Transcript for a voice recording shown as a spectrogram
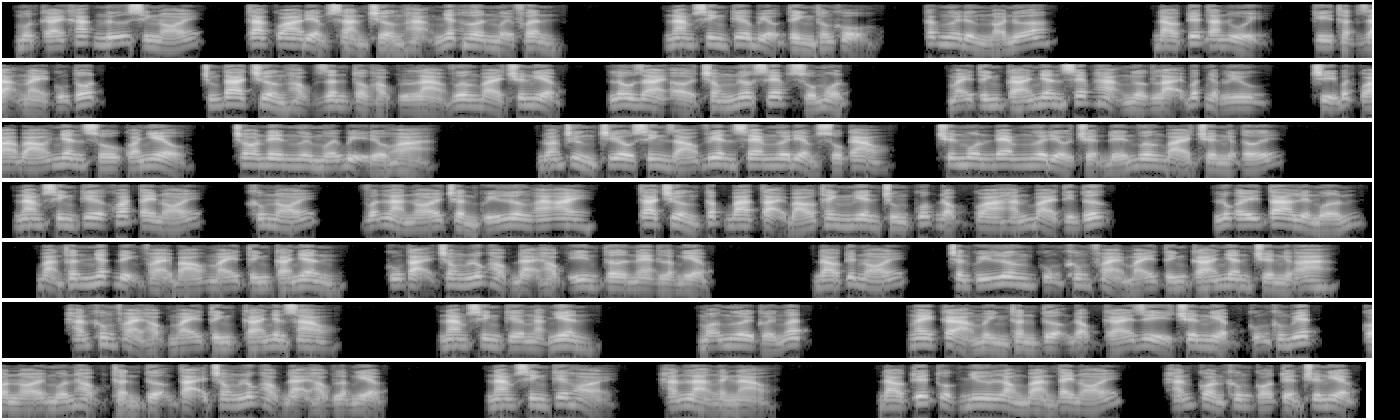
Một cái khác nữ sinh nói, ta qua điểm sản trường hạng nhất hơn mười phân nam sinh kia biểu tình thống khổ, các ngươi đừng nói nữa. Đào tuyết an ủi, kỳ thật dạng này cũng tốt. Chúng ta trường học dân tộc học là vương bài chuyên nghiệp, lâu dài ở trong nước xếp số một. Máy tính cá nhân xếp hạng ngược lại bất nhập lưu, chỉ bất quá báo nhân số quá nhiều, cho nên ngươi mới bị điều hòa. Đoán chừng chiêu sinh giáo viên xem ngươi điểm số cao, chuyên môn đem ngươi điều chuyển đến vương bài chuyên nghiệp tới. Nam sinh kia khoát tay nói, không nói, vẫn là nói trần quý lương a ai, ta trường cấp ba tại báo thanh niên trung quốc đọc qua hắn bài tin tức. Lúc ấy ta liền muốn, bản thân nhất định phải báo máy tính cá nhân, cũng tại trong lúc học đại học internet lập nghiệp đào tuyết nói, trần quý lương cũng không phải máy tính cá nhân chuyên nghiệp a. Hắn không phải học máy tính cá nhân sao? Nam sinh kia ngạc nhiên. Mọi người cười ngất. Ngay cả mình thần tượng đọc cái gì chuyên nghiệp cũng không biết, còn nói muốn học thần tượng tại trong lúc học đại học lập nghiệp. Nam sinh kia hỏi, hắn là ngành nào? Đào tuyết thuộc như lòng bàn tay nói, hắn còn không có tuyển chuyên nghiệp.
